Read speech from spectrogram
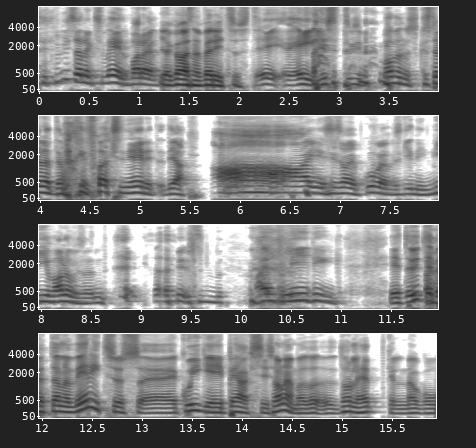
mis oleks veel parem. ja kaasneb veritsust. ei, ei lihtsalt küsib, vabandust, kas te olete vaktsineeritud ja, ja siis hoiab kubemes kinni, nii valus on I m bleeding. et ta ütleb, et tal on veritsus, äh, kuigi ei peaks siis olema tol hetkel nagu,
